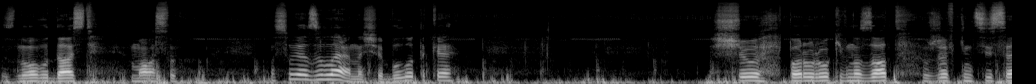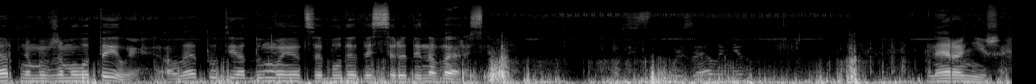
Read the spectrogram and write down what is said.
Знову дасть масу. А соя зелена ще було таке, що пару років назад, вже в кінці серпня, ми вже молотили. Але тут, я думаю, це буде десь середина вересня. Ось з зеленю. Не раніше.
